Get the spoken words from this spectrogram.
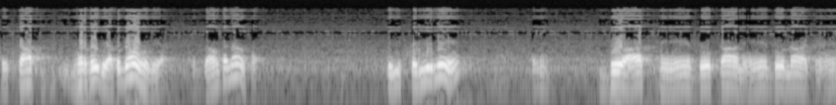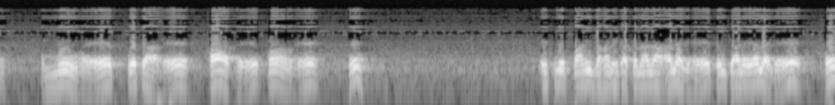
तो सात घर हो गया तो गाँव हो गया तो गाँव का नाम था तो इस शरीर में दो आँख हैं दो कान हैं दो नाक हैं मुँह है त्वचा है हाथ है पाँव है, है? इसमें पानी बहाने का पनाला अलग है शौचालय अलग है, है?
